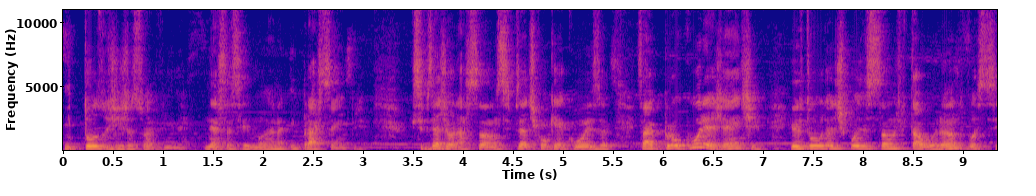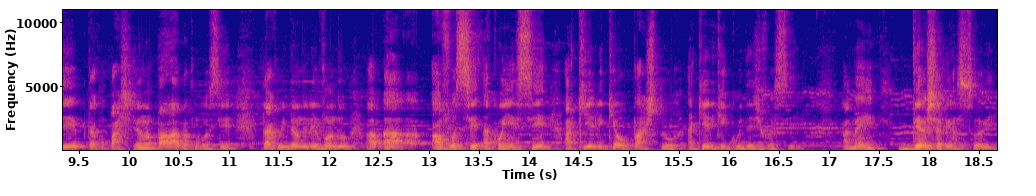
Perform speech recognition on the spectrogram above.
em todos os dias da sua vida, nessa semana e para sempre se precisar de oração, se precisar de qualquer coisa, sabe, procure a gente. Eu estou à disposição de estar orando você, estar compartilhando a palavra com você, estar cuidando e levando a, a, a você a conhecer aquele que é o pastor, aquele que cuida de você. Amém? Deus te abençoe.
